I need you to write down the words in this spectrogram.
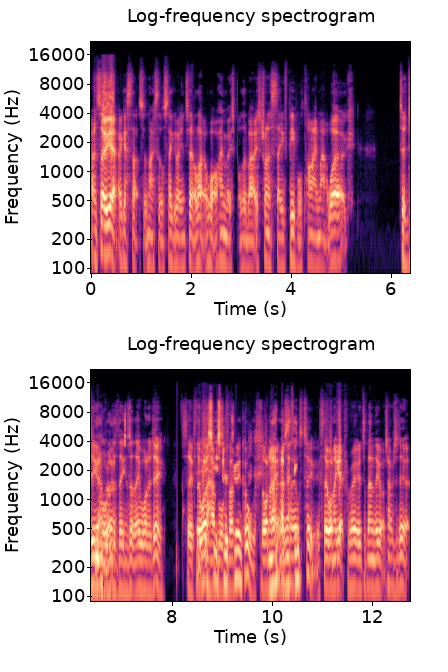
and so yeah, I guess that's a nice little segue into like what I'm most bothered about is trying to save people time at work to do yeah, more of the things that they want to do. So if they want to have more so fun, true. cool. If they want to have sales think... too, if they want to get promoted, then they've got time to do it.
